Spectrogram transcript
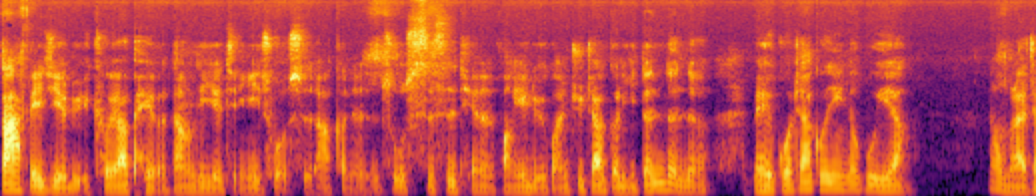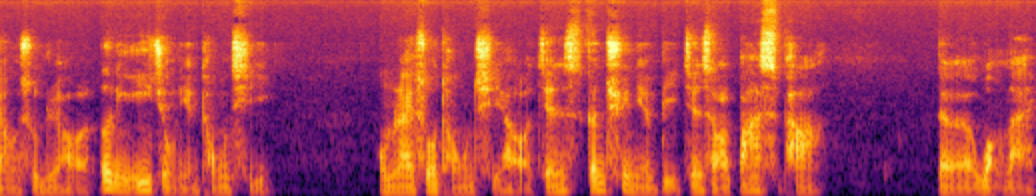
搭飞机的旅客要配合当地的检疫措施啊，可能住十四天防疫旅馆、居家隔离等等的。每个国家规定都不一样。那我们来讲个数据好了，二零一九年同期。我们来说同期哈，减跟去年比减少了八十趴的往来，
